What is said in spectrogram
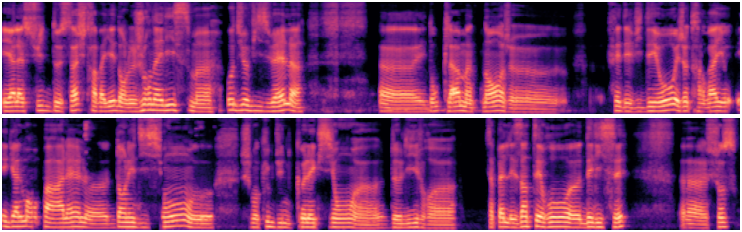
Et à la suite de ça, je travaillais dans le journalisme audiovisuel. Euh, et donc là, maintenant, je, des vidéos et je travaille également en parallèle euh, dans l'édition. je m'occupe d'une collection euh, de livres euh, qui s'appelle les interros des lycées, chose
